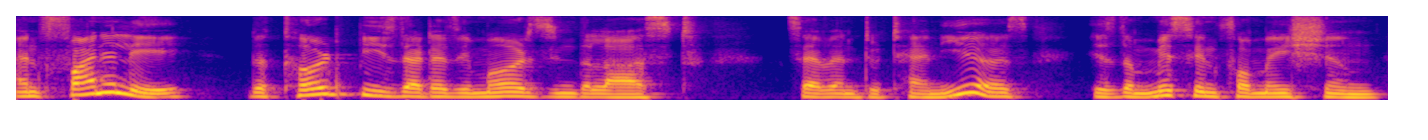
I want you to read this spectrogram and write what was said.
And finally, the third piece that has emerged in the last seven to 10 years is the misinformation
